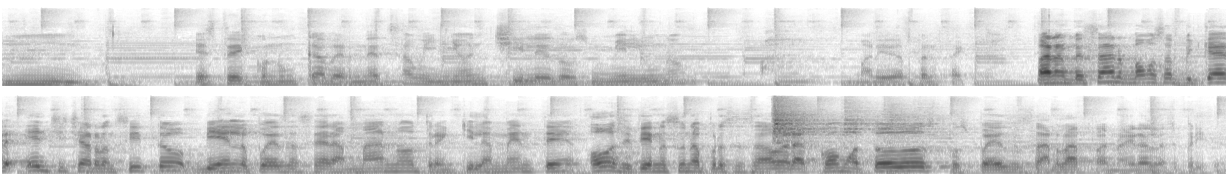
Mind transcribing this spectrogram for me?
Mmm, este con un Cabernet Sauvignon Chile 2001 marido perfecto. Para empezar, vamos a picar el chicharroncito. Bien, lo puedes hacer a mano, tranquilamente. O si tienes una procesadora como todos, pues puedes usarla para no ir a las prisas.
